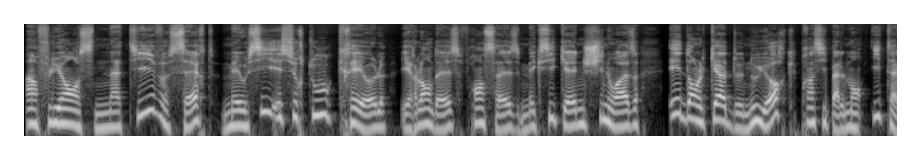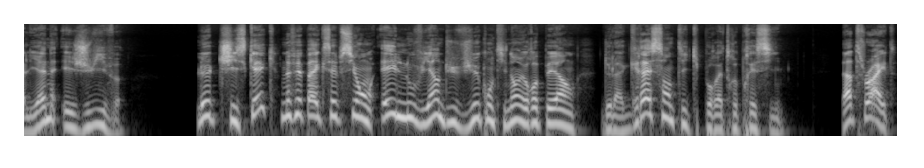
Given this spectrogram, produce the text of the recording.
Influence native, certes, mais aussi et surtout créole, irlandaise, française, mexicaine, chinoise et dans le cas de New York, principalement italienne et juive. Le cheesecake ne fait pas exception et il nous vient du vieux continent européen, de la Grèce antique pour être précis. That's right,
